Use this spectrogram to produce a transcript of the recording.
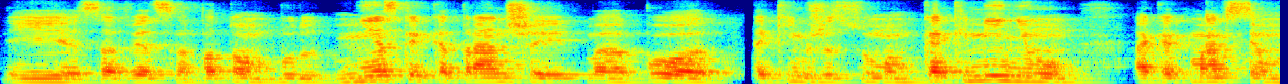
И, соответственно, потом будут несколько траншей э, по таким же суммам, как минимум, а как максимум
